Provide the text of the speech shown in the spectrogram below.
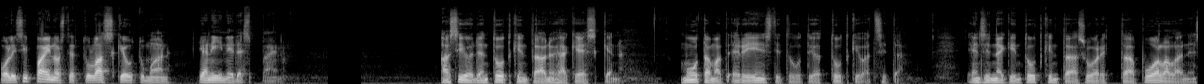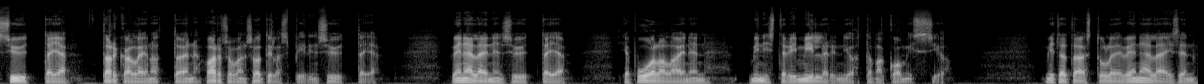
olisi painostettu laskeutumaan ja niin edespäin. Asioiden tutkinta on yhä kesken. Muutamat eri instituutiot tutkivat sitä. Ensinnäkin tutkintaa suorittaa puolalainen syyttäjä, tarkalleen ottaen Varsovan sotilaspiirin syyttäjä, venäläinen syyttäjä ja puolalainen ministeri Millerin johtama komissio. Mitä taas tulee venäläisen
